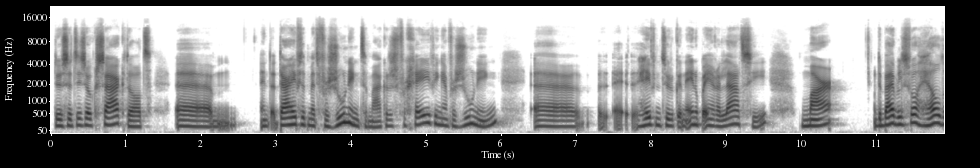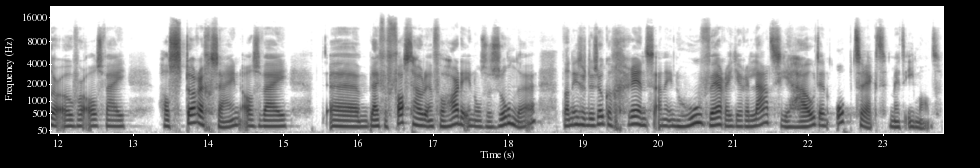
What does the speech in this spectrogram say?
Dus het is ook zaak dat, um, en daar heeft het met verzoening te maken. Dus vergeving en verzoening uh, heeft natuurlijk een één op één relatie. Maar de Bijbel is wel helder over als wij halstarrig zijn, als wij uh, blijven vasthouden en volharden in onze zonde, dan is er dus ook een grens aan in hoeverre je relatie houdt en optrekt met iemand.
